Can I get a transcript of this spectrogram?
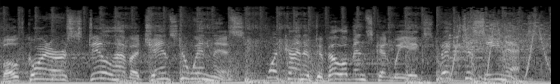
both corners still have a chance to win this. What kind of developments can we expect to see next?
